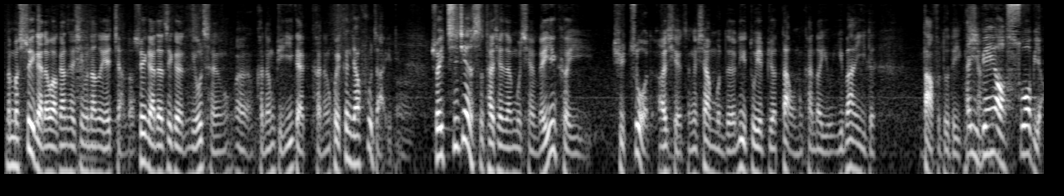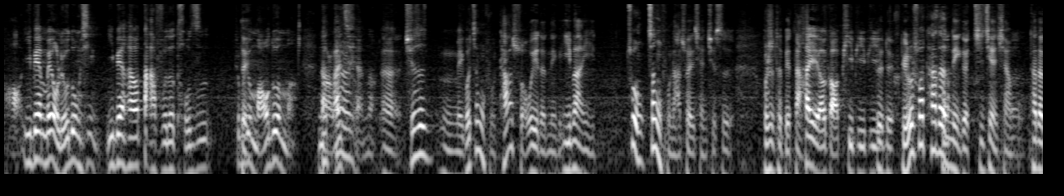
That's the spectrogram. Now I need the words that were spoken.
那么税改的话，刚才新闻当中也讲到，税改的这个流程，呃，可能比医改可能会更加复杂一点。所以基建是它现在目前唯一可以去做的，而且整个项目的力度也比较大。我们看到有一万亿的大幅度的一个项目。他一边要缩表，一边没有流动性，一边还要大幅的投资，这不就矛盾吗？哪来钱呢？呃，其实、嗯、美国政府它所谓的那个一万亿，政政府拿出来的钱其实不是特别大。他也要搞 PPP。对对，比如说它的 那个基建项目，它的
